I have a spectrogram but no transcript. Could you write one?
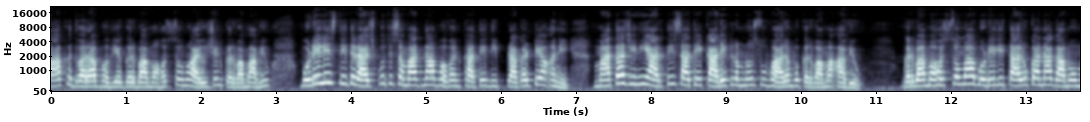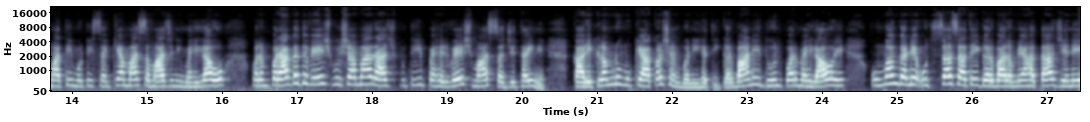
પાક દ્વારા ભવ્ય ગરબા મહોત્સવનું આયોજન કરવામાં આવ્યું. બોડેલી સ્થિત રાજપૂત સમાજના ભવન ખાતે દીપ પ્રાગટ્ય અને માતાજીની આરતી સાથે કાર્યક્રમનો શુભારંભ કરવામાં આવ્યો. ગરબા મહોત્સવમાં બોડેલી તાલુકાના ગામોમાંથી મોટી સંખ્યામાં સમાજની મહિલાઓ પરંપરાગત વેશભૂષામાં રાજપૂતી પહેરવેશમાં સજ્જ થઈને કાર્યક્રમનું મુખ્ય આકર્ષણ બની હતી. ગરબાની ધૂન પર મહિલાઓએ ઉમંગ અને ઉત્સાહ સાથે ગરબા રમ્યા હતા, જેને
